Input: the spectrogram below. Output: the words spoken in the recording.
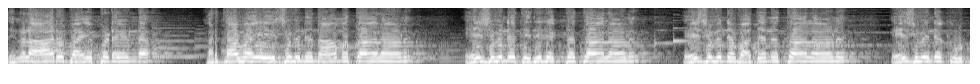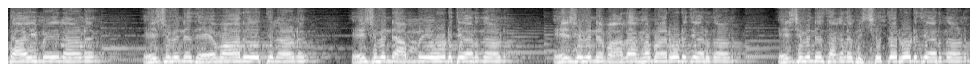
നിങ്ങൾ ആരും ഭയപ്പെടേണ്ട? കർത്താവായ യേശുവിന്റെ നാമത്താലാണ് യേശുവിന്റെ തിരുരക്തത്താലാണ് യേശുവിന്റെ വചനത്താലാണ് യേശുവിന്റെ കൂട്ടായ്മയിലാണ് യേശുവിന്റെ ദേവാലയത്തിലാണ് യേശുവിന്റെ അമ്മയോട് ചേർന്നാണ് യേശുവിന്റെ മാലാഖമാരോട് ചേർന്നാണ് യേശുവിന്റെ സകല വിശുദ്ധരോട് ചേർന്നാണ്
